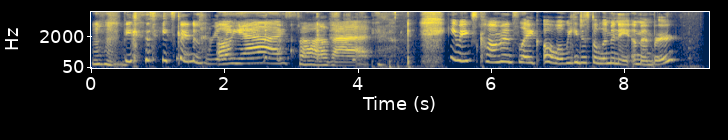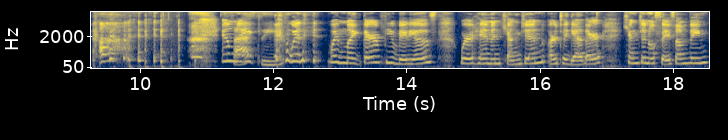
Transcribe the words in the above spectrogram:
because he's kind of really. Oh yeah, I saw that. He makes comments like, "Oh well, we can just eliminate a member." and Sassy. like when when like there are a few videos where him and Hyunjin are together, Hyunjin will say something,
